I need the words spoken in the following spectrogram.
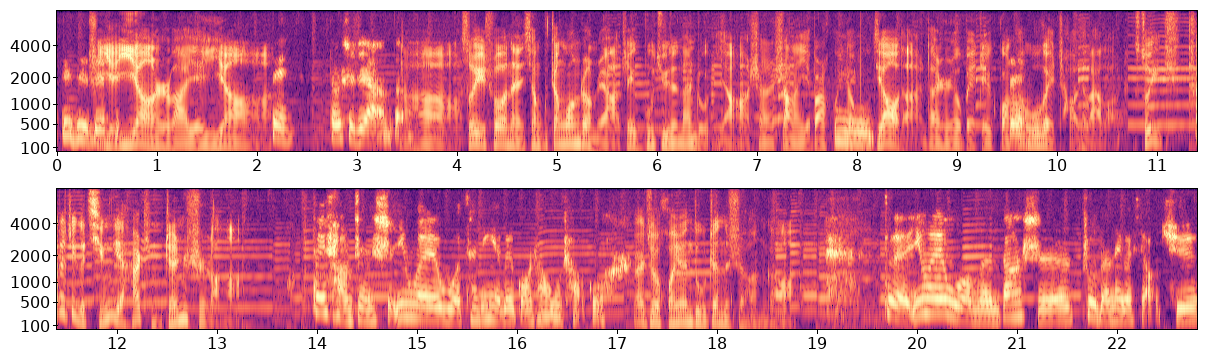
对对对，也一样是吧？也一样啊。对。都是这样的啊，所以说呢，像张光正这样这部剧的男主一样啊，上上了夜班回家补觉的，但是又被这个广场舞给吵起来了，所以他的这个情节还是挺真实的哈，非常真实，因为我曾经也被广场舞吵过，那就是还原度真的是很高。啊对，因为我们当时住的那个小区，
